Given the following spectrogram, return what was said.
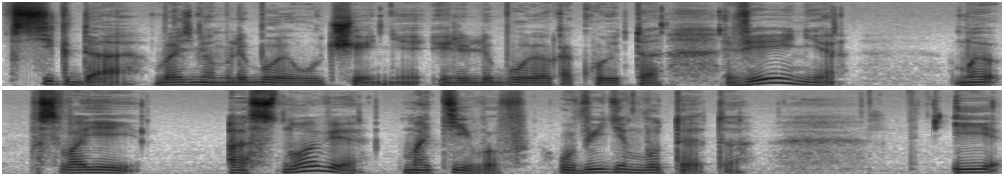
Всегда возьмем любое учение или любое какое-то веяние, мы в своей основе мотивов увидим вот это. И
